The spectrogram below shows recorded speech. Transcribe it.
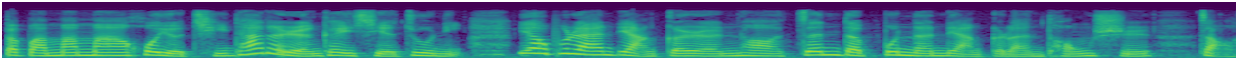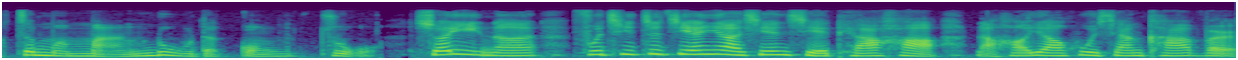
爸爸妈妈或有其他的人可以协助你，要不然两个人哈真的不能两个人同时找这么忙碌的工作。所以呢，夫妻之间要先协调好，然后要互相 cover，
